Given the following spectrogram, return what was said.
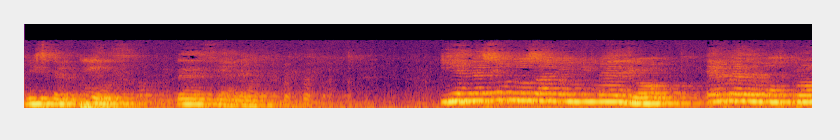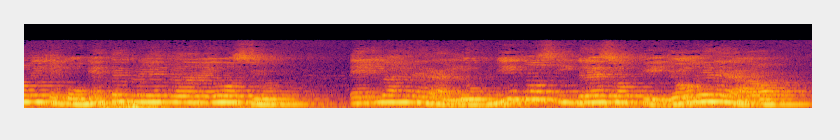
Mr. Pills, le decía yo. Y en esos dos años y medio, él me demostró a mí que con este proyecto de negocio, él iba a generar los mismos ingresos que yo generaba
